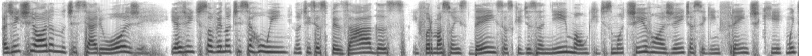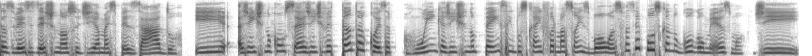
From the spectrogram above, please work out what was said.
A gente olha no noticiário hoje e a gente só vê notícia ruim, notícias pesadas, informações densas que desanimam, que desmotivam a gente a seguir em frente, que muitas vezes deixam o nosso dia mais pesado. E a gente não consegue, a gente vê tanta coisa ruim que a gente não pensa em buscar informações boas, fazer busca no Google mesmo de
